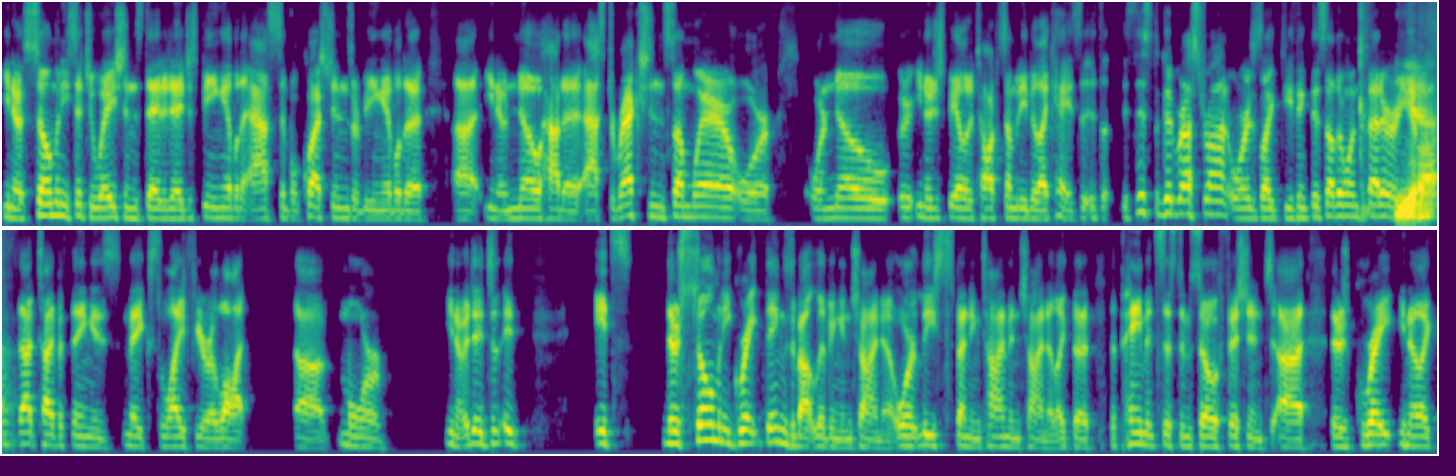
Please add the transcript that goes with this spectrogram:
you know so many situations day to day just being able to ask simple questions or being able to uh, you know know how to ask directions somewhere or or know or you know just be able to talk to somebody be like hey is, is, is this the good restaurant or is like do you think this other one's better or, yeah you know, that type of thing is makes life here a lot uh, more you know it, it, it it's there's so many great things about living in China, or at least spending time in China. Like the the payment system so efficient. Uh, there's great, you know, like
